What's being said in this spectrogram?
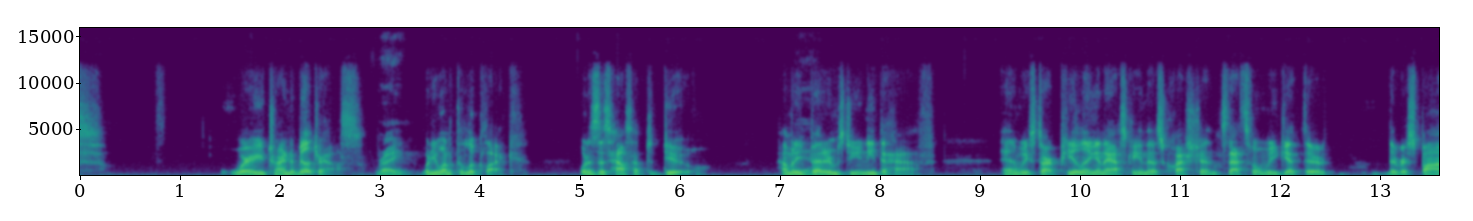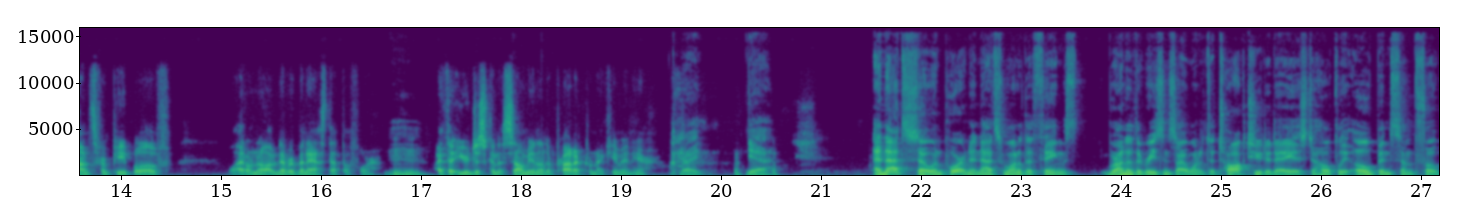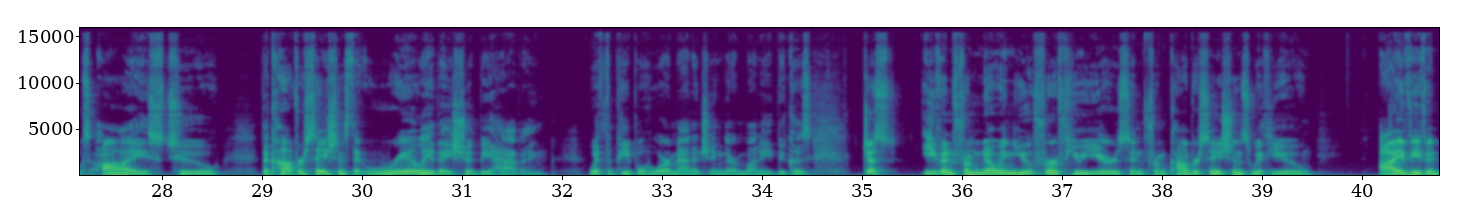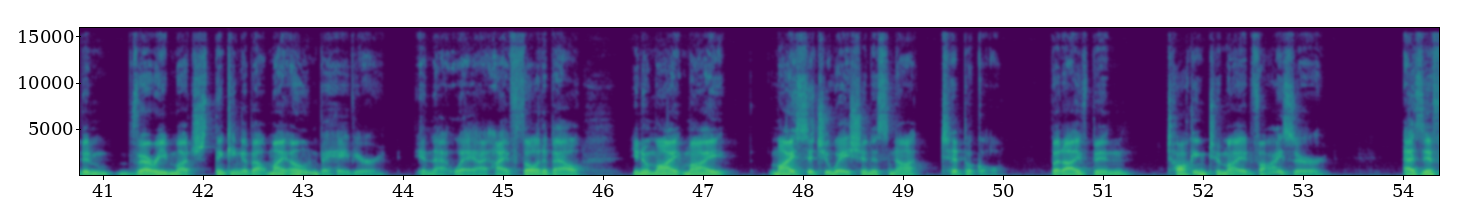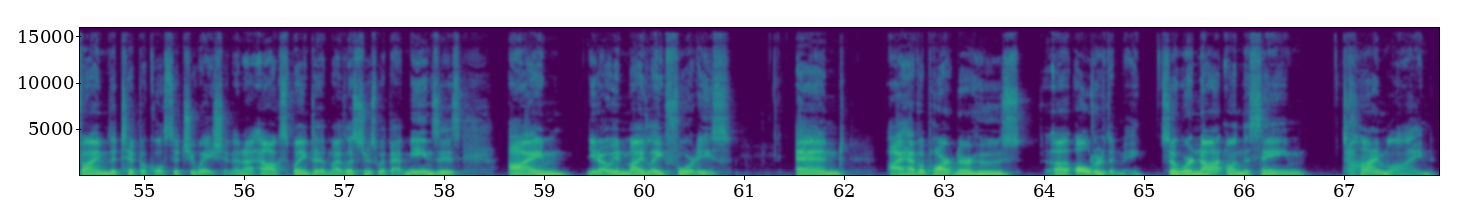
where are you trying to build your house? Right. What do you want it to look like? What does this house have to do? How many yeah. bedrooms do you need to have? And we start peeling and asking those questions. That's when we get the the response from people of, well, I don't know. I've never been asked that before. Mm-hmm. I thought you were just going to sell me another product when I came in here. Right. Yeah. and that's so important. And that's one of the things, one of the reasons I wanted to talk to you today is to hopefully open some folks' eyes to the conversations that really they should be having with the people who are managing their money. Because just even from knowing you for a few years and from conversations with you, I've even been very much thinking about my own behavior in that way. I, have thought about, you know, my my my situation is not typical, but I've been talking to my advisor as if I'm the typical situation. And I, will explain to my listeners what that means is I'm, you know, in my late 40s and I have a partner who's uh, older than me. So we're not on the same timeline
